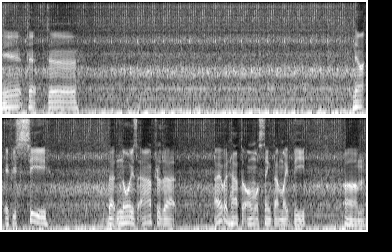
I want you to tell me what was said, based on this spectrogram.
Yeah, that, uh... Now, if you see that noise after that, I would have to almost think that might be um,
